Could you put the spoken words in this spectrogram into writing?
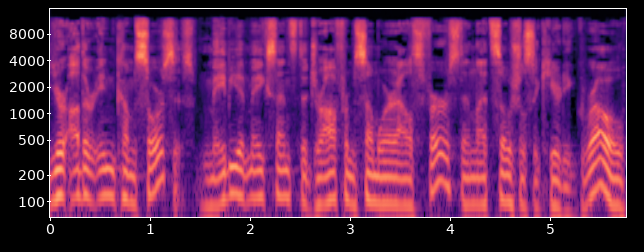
your other income sources. Maybe it makes sense to draw from somewhere else first and let Social Security grow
